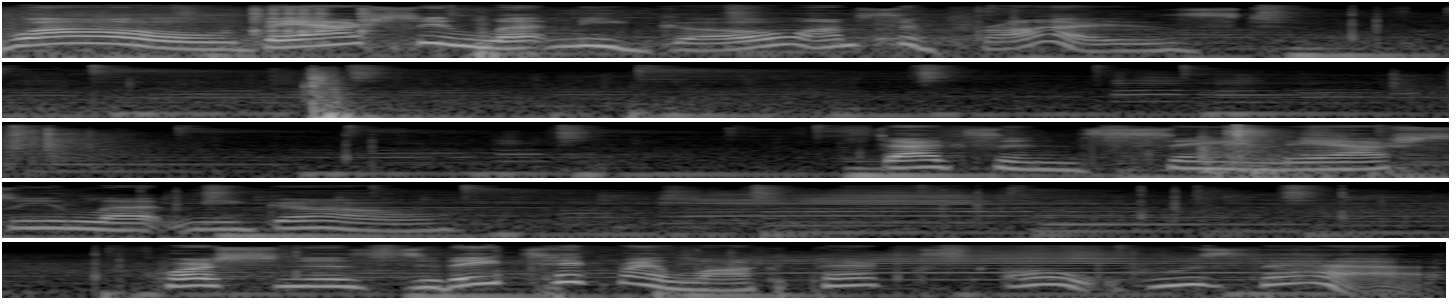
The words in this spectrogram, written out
Whoa, they actually let me go? I'm surprised. That's insane. They actually let me go. Question is, do they take my lockpicks? Oh, who's that?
